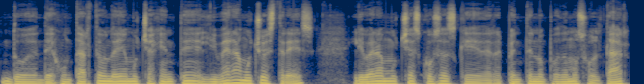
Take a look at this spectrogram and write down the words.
de, juntarte donde haya mucha gente libera mucho estrés, libera muchas cosas que de repente no podemos soltar,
